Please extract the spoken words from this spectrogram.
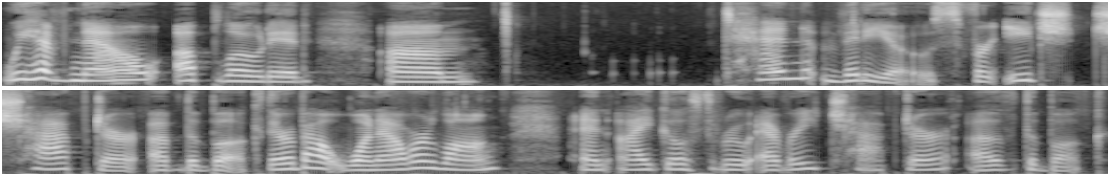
We have now uploaded. Um, 10 videos for each chapter of the book. They're about one hour long, and I go through every chapter of the book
